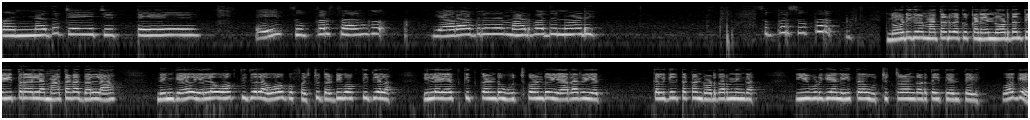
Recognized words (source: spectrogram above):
ಬಣ್ಣದ ಜಯ ಚಿಟ್ಟೆ. ಏಯ್ ಸೂಪರ್ ಸಾಂಗ್ ಯಾರಾದ್ರೂ ಮಾಡ್ಬೋದು ನೋಡಿ. ಸೂಪರ್ ಸೂಪರ್ ನೋಡಿದ್ರೆ ಮಾತಾಡಬೇಕು ಕಣೆ ನೋಡ್ದಂತೆ ಈ ಥರ ಎಲ್ಲ ಮಾತಾಡೋದಲ್ಲ. ನಿನಗೆ ಎಲ್ಲ ಹೋಗ್ತಿದ್ಯಲ್ಲ ಹೋಗು ಫಸ್ಟ್ ದಡ್ಡಿಗೆ ಹೋಗ್ತಿದ್ಯಲ್ಲ. ಇಲ್ಲ ಎತ್ ಕಿತ್ಕೊಂಡು ಉಚ್ಕೊಂಡು ಯಾರು ಎತ್ ಕಲ್ಗಿಲ್ ತಕೊಂಡು ಹೊಡೆದಾರ ನಿಂಗ. ಈ ಹುಡುಗಿಯನ್ನು ಈ ಥರ ಹುಚ್ಚುಚ್ಚರಂಗೆ ಆಡ್ತೈತೆ ಅಂತೇಳಿ. ಹೋಗೆ.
